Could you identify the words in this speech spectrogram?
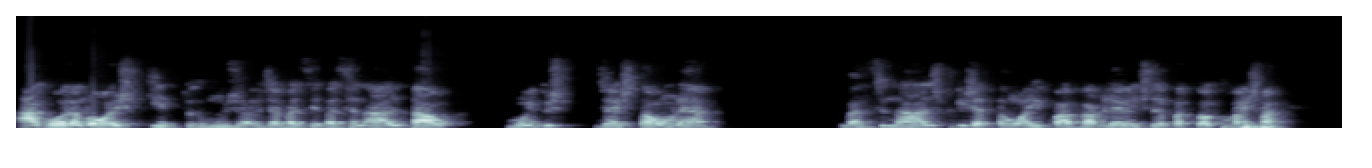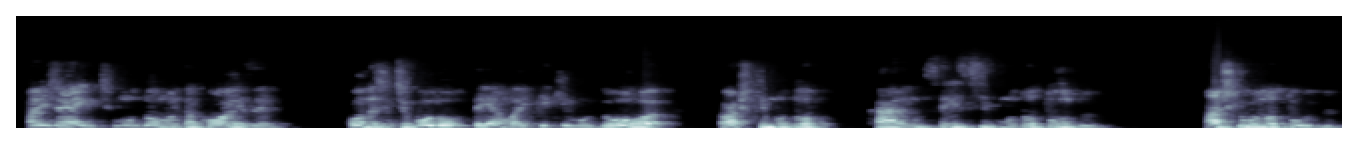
Agora, lógico que todo mundo já, já vai ser vacinado e tal. Muitos já estão, né, vacinados, porque já estão aí com a vaga garantida para Tóquio, mas, mas, gente, mudou muita coisa. Quando a gente bolou o tema e o que, que mudou, eu acho que mudou, cara, não sei se mudou tudo. Acho que mudou tudo.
